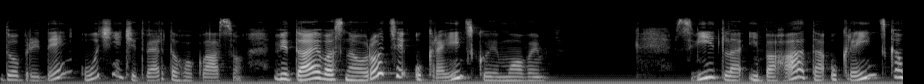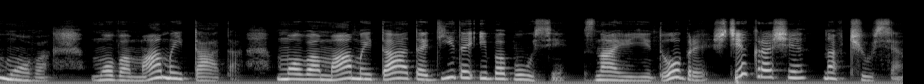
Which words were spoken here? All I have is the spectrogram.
Добрий день, учні 4 класу! Вітаю вас на уроці української мови. Світла і багата українська мова, мова мами й тата, мова мами й тата, діда і бабусі. Знаю її добре, ще краще навчуся.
